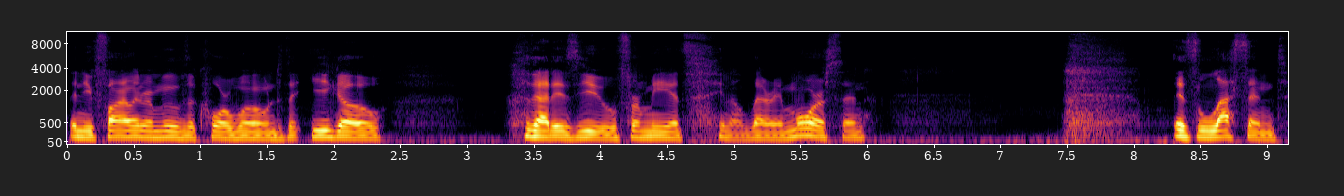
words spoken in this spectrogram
then you finally remove the core wound, the ego that is you. For me, it's, you know, Larry Morrison. It's lessened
